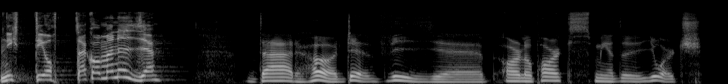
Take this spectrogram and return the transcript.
98,9. Där hörde vi eh, Arlo Parks med eh, George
